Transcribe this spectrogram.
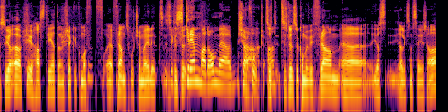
så jag ökar ju hastigheten och försöker komma f- f- fram så fort som möjligt. Du försöker Till slut- skrämma dem med att köra Ja, fort. Så Ja. t- till slut så kommer vi fram, eh, jag, jag liksom säger så här, ah,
